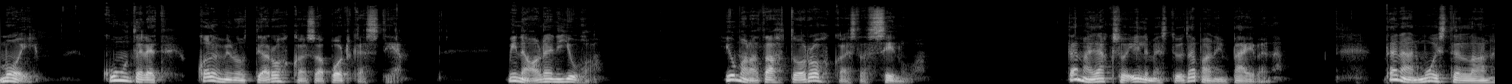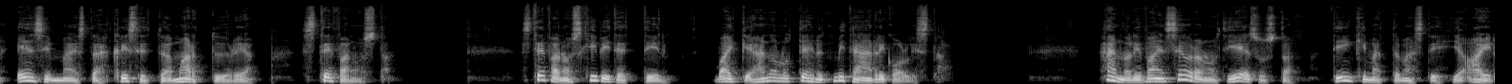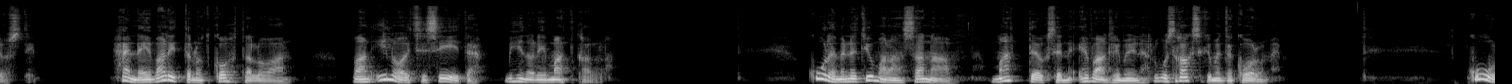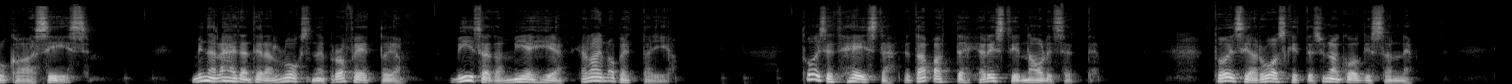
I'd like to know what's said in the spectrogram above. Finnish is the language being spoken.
Moi! Kuuntelet kolme minuuttia rohkaisua podcastia. Minä olen Juha. Jumala tahtoo rohkaista sinua. Tämä jakso ilmestyy Tapanin päivänä. Tänään muistellaan ensimmäistä kristittyä marttyyriä, Stefanosta. Stefanos kivitettiin, vaikkei hän ollut tehnyt mitään rikollista. Hän oli vain seurannut Jeesusta tinkimättömästi ja aidosti. Hän ei valittanut kohtaloaan, vaan iloitsi siitä, mihin oli matkalla. Kuulemme nyt Jumalan sanaa Matteuksen evankeliumin luvussa 23. Kuulkaa siis. Minä lähetän teidän luoksenne profeettoja, viisaita miehiä ja lainopettajia. Toiset heistä te tapatte ja ristiin nauditsette. Toisia ruoskitte synagogissanne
